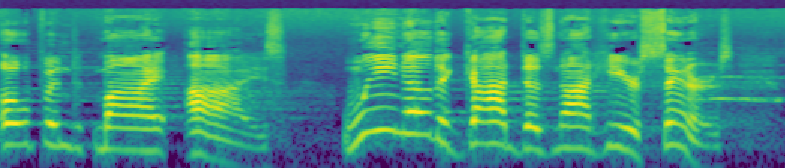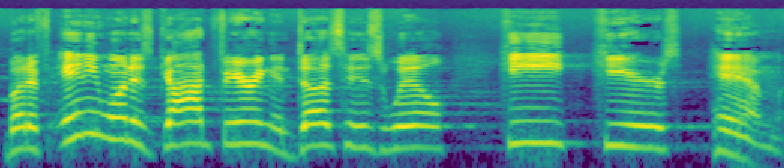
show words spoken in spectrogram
opened my eyes. We know that God does not hear sinners, but if anyone is God fearing and does his will, he hears him.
